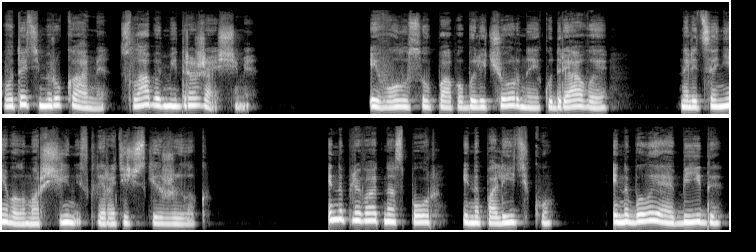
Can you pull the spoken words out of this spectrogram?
вот этими руками, слабыми и дрожащими. И волосы у папы были черные, кудрявые, на лице не было морщин и склеротических жилок. И наплевать на спор, и на политику, и на былые обиды.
